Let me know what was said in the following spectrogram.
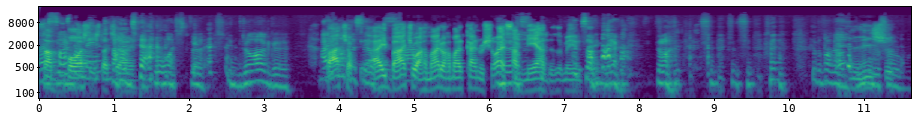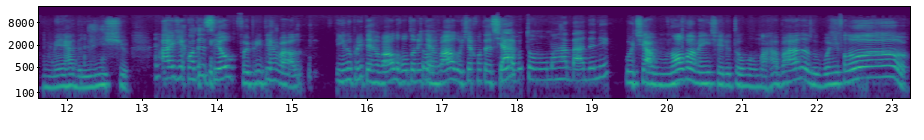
só- Essa é bosta merda. de Tatiaia. Bosta. Que droga. Aí Bate a- aconteceu. aí bate o Ah. armário, o armário cai no chão, é essa É. merda também. Essa merda. Droga. Tudo vagabundo, Lixo. merda, lixo. Aí o que aconteceu? Foi pro intervalo. Indo pro intervalo, voltou no Tô. intervalo, o que O aconteceu? Thiago tomou uma rabada ali. O Thiago novamente ele tomou uma rabada, o Boninho falou:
